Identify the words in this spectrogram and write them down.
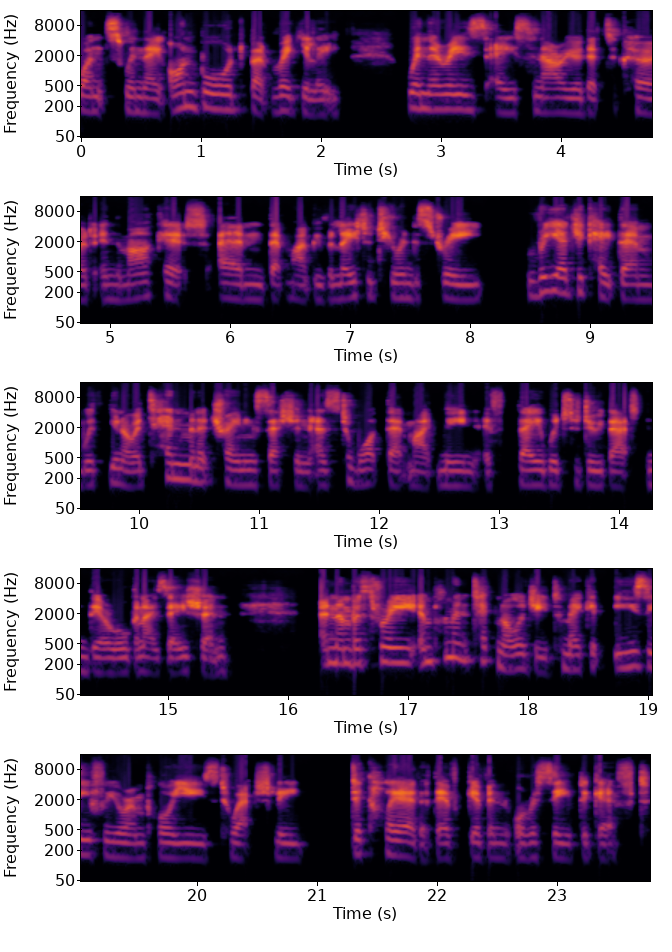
once when they onboard, but regularly when there is a scenario that's occurred in the market um, that might be related to your industry, re-educate them with you know a 10 minute training session as to what that might mean if they were to do that in their organization. And number three implement technology to make it easy for your employees to actually declare that they've given or received a gift.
